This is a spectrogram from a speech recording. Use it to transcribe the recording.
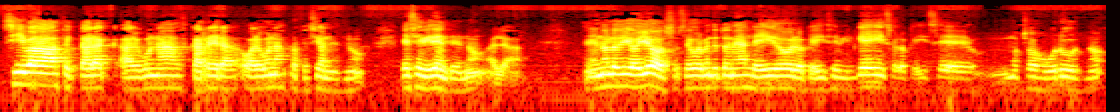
sí va a afectar a, algunas carreras o algunas profesiones, ¿no? Es evidente, ¿no? Eh, no lo digo yo, seguramente tú me has leído lo que dice Bill Gates o lo que dice muchos gurús, ¿no?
